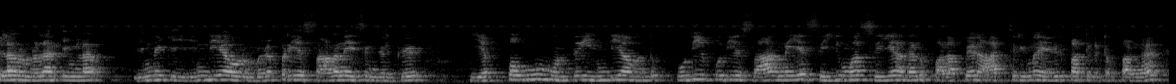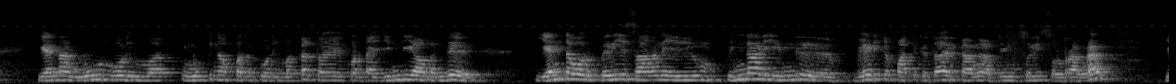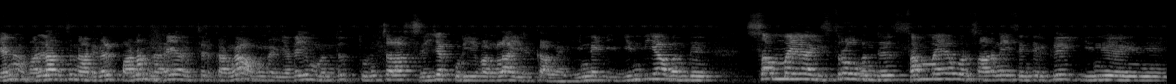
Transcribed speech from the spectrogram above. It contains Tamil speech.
எல்லாரும் நல்லா இருக்கீங்களா? இன்னைக்கு இந்தியா ஒரு மிகப்பெரிய சாதனை செஞ்சிருக்கு. எப்பவும் வந்து இந்தியா வந்து புதிய புதிய சாதனையே செய்யுமா செய்யாதான்னு பல பேர் ஆச்சரியமாக எதிர்பார்த்துக்கிட்டு இருப்பாங்க. ஏன்னா நூறு கோடி ம நூற்றி நாற்பது கோடி மக்கள் தொகையை கொண்ட இந்தியா வந்து எந்த ஒரு பெரிய சாதனையையும் பின்னாடி இருந்து வேடிக்கை பார்த்துட்டு தான் இருக்காங்க அப்படின்னு சொல்லி சொல்கிறாங்க ஏன்னா வல்லரசு நாடுகள் பணம் நிறைய வச்சிருக்காங்க. அவங்க எதையும் வந்து துணிச்சலா செய்யக்கூடியவங்களா இருக்காங்க. இன்னைக்கு இந்தியா வந்து செம்மையா இஸ்ரோ வந்து செம்மையா ஒரு சாதனையை செஞ்சிருக்கு.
